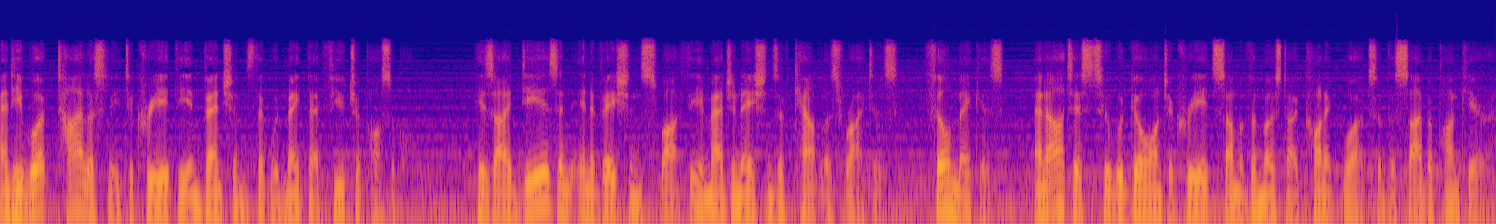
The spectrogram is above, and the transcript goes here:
and he worked tirelessly to create the inventions that would make that future possible. His ideas and innovations sparked the imaginations of countless writers, filmmakers, and artists who would go on to create some of the most iconic works of the cyberpunk era.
